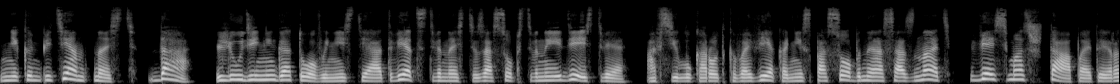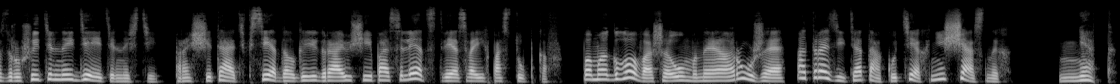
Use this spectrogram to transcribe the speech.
Некомпетентность, да, Люди не готовы нести ответственность за собственные действия, а в силу короткого века не способны осознать весь масштаб этой разрушительной деятельности, просчитать все долгоиграющие последствия своих поступков. Помогло ваше умное оружие отразить атаку тех несчастных? Нет,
